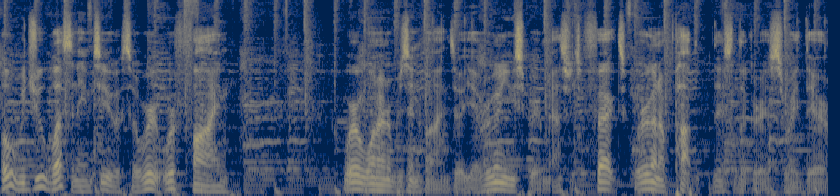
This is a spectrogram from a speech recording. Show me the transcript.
Oh, we drew what's the name too, so we're we're fine. We're 100% fine. So yeah, we're gonna use Spirit Master's effect. We're gonna pop this Licorice right there.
